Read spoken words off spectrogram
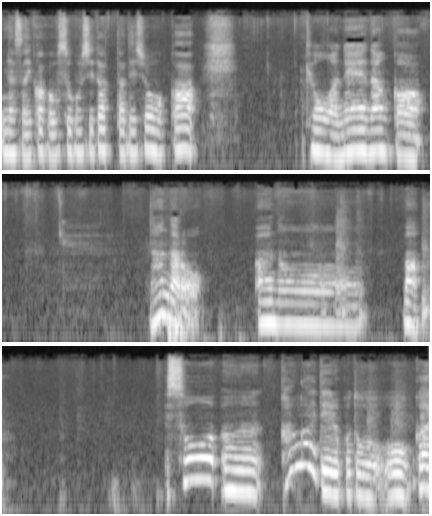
皆さんいかがお過ごしだったでしょうか？今日はねなんかなんだろう。あのー、まあそう、うん、考えていることをが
